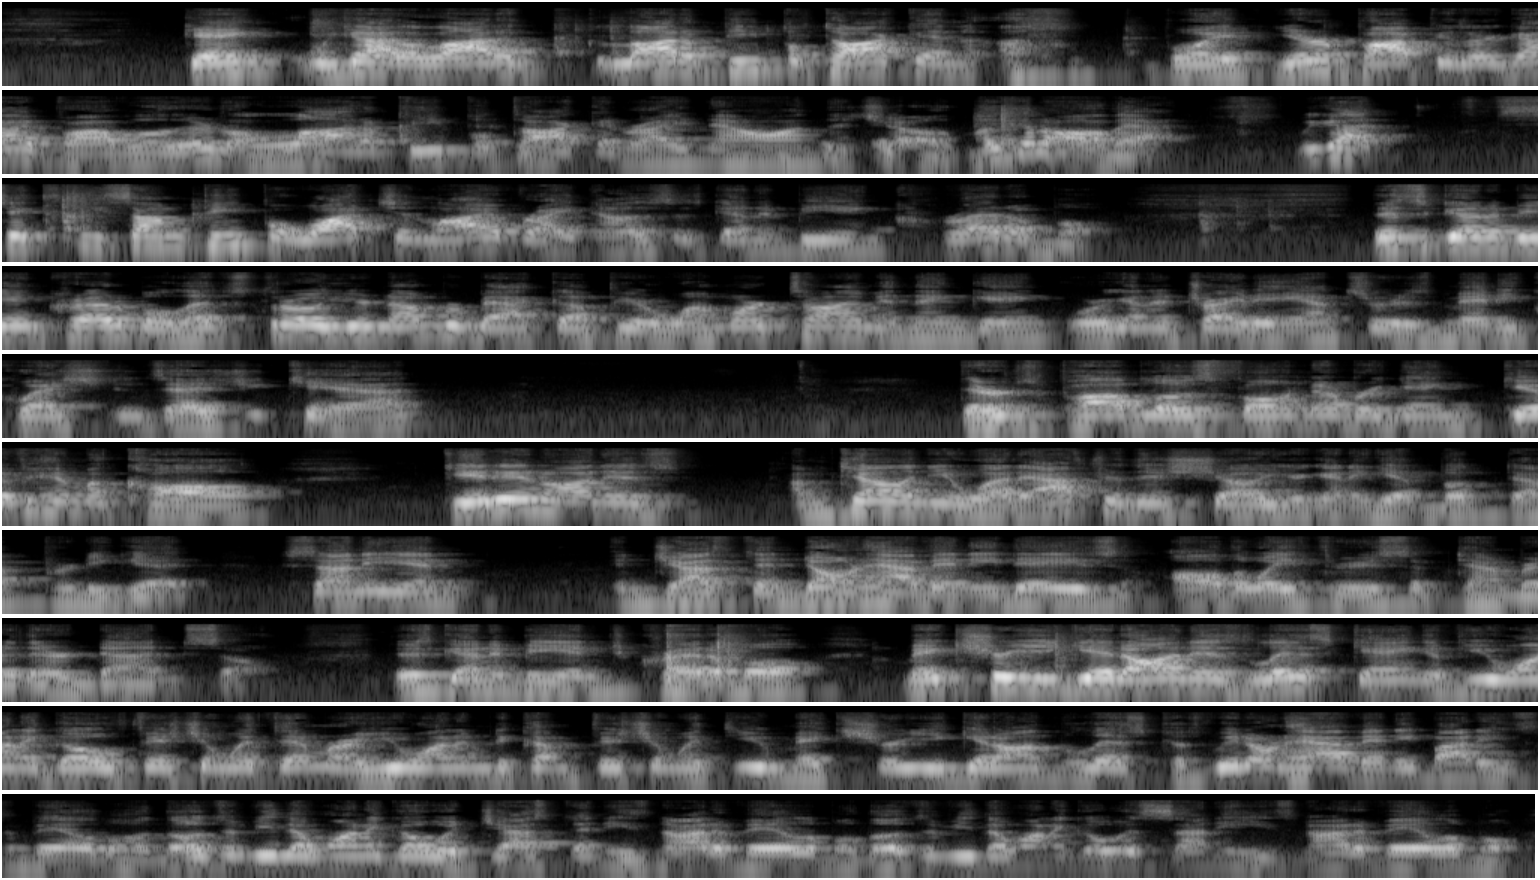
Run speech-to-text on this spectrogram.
Gang, we got a lot of a lot of people talking. Boy, you're a popular guy, Pablo. There's a lot of people talking right now on the show. Look at all that. We got 60 some people watching live right now. This is going to be incredible. This is going to be incredible. Let's throw your number back up here one more time, and then, gang, we're going to try to answer as many questions as you can. There's Pablo's phone number again. Give him a call. Get in on his. I'm telling you what, after this show, you're going to get booked up pretty good. Sonny and, and Justin don't have any days all the way through September. They're done. So this is going to be incredible. Make sure you get on his list, gang. If you want to go fishing with him or you want him to come fishing with you, make sure you get on the list because we don't have anybody's available. Those of you that want to go with Justin, he's not available. Those of you that want to go with Sonny, he's not available.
